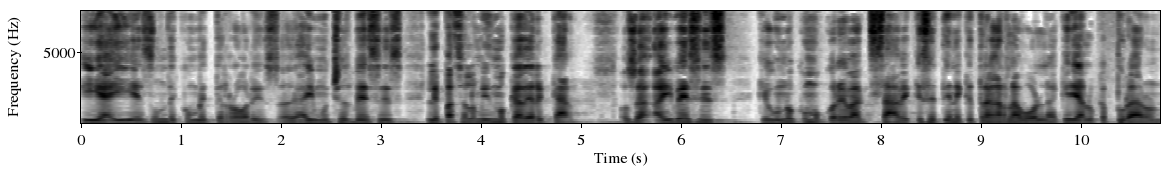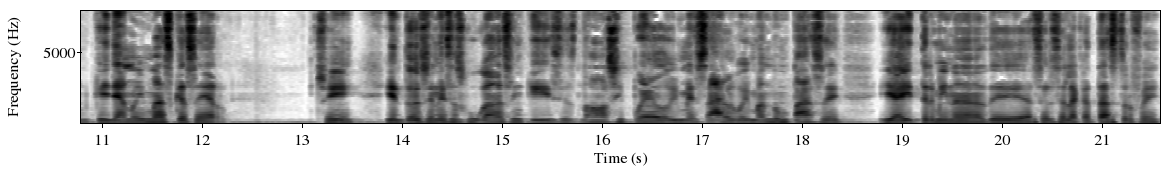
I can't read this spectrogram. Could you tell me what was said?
y ahí es donde comete errores. Hay muchas veces, le pasa lo mismo que a Derek Carr. O sea, hay veces que uno como coreback sabe que se tiene que tragar la bola, que ya lo capturaron, que ya no hay más que hacer. ¿Sí? Y entonces en esas jugadas en que dices, no, sí puedo, y me salgo y mando un pase, y ahí termina de hacerse la catástrofe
